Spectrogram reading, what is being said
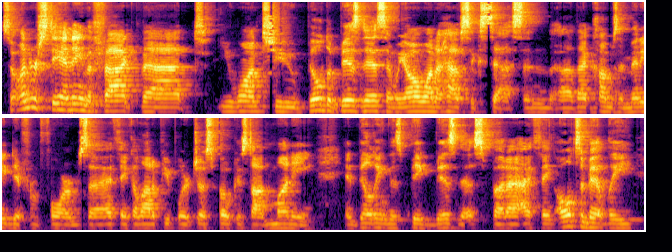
so understanding the fact that you want to build a business and we all want to have success, and uh, that comes in many different forms. Uh, I think a lot of people are just focused on money and building this big business, but I, I think ultimately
